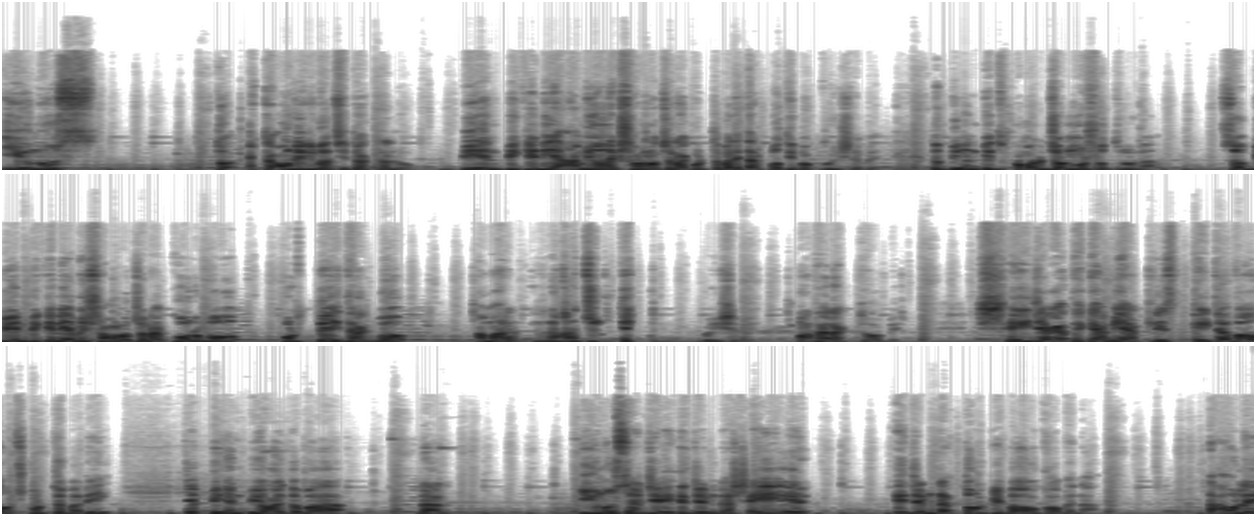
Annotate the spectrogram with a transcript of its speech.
ইউনুস তো একটা অনির্বাচিত একটা লোক। বিএনপি কে নিয়ে আমি অনেক সমালোচনা করতে পারি, তার প্রতিপক্ষ হিসেবে। তো বিএনপি তো আমার জন্মশত্রু না। সো বিএনপি কে নিয়ে আমি সমালোচনা করব, করতেই থাকব আমার রাজনৈতিক হিসেবে। মাথায় রাখতে হবে। সেই জায়গা থেকে আমি অ্যাটলিস্ট এইটা ভাউচ করতে পারি যে বিএনপি হয়তো বা আপনার ইউনুসের যে এজেন্ডা সেই এজেন্ডার তল্পি বাহক হবে না। তাহলে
